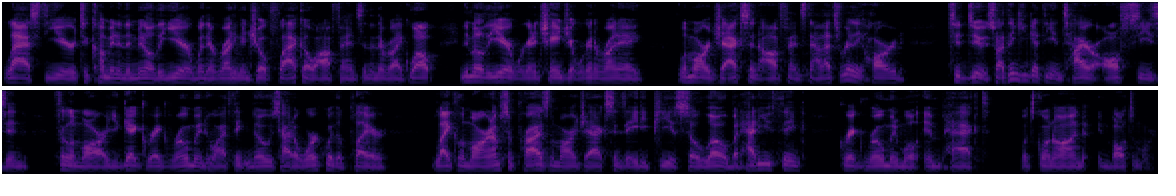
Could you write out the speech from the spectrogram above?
last year to come in in the middle of the year when they're running a Joe Flacco offense. And then they're like, well, in the middle of the year, we're going to change it. We're going to run a Lamar Jackson offense now. That's really hard to do. So I think you get the entire offseason for Lamar. You get Greg Roman, who I think knows how to work with a player like Lamar. And I'm surprised Lamar Jackson's ADP is so low, but how do you think Greg Roman will impact what's going on in Baltimore?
